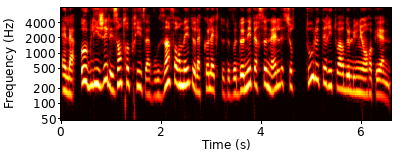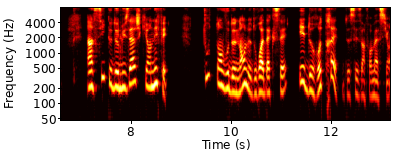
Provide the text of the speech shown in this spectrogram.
elle a obligé les entreprises à vous informer de la collecte de vos données personnelles sur tout le territoire de l'Union européenne, ainsi que de l'usage qui en est fait, tout en vous donnant le droit d'accès et de retrait de ces informations.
